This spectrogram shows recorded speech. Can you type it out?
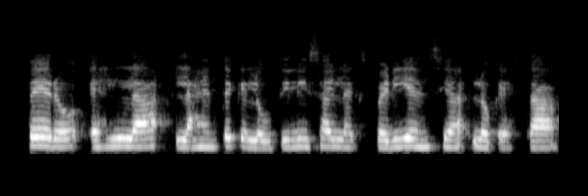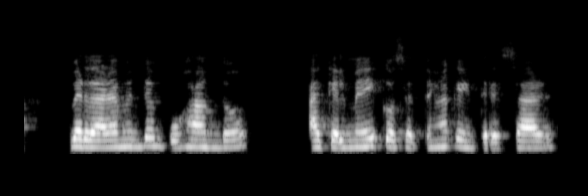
pero es la, la gente que lo utiliza y la experiencia lo que está verdaderamente empujando a que el médico se tenga que interesar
